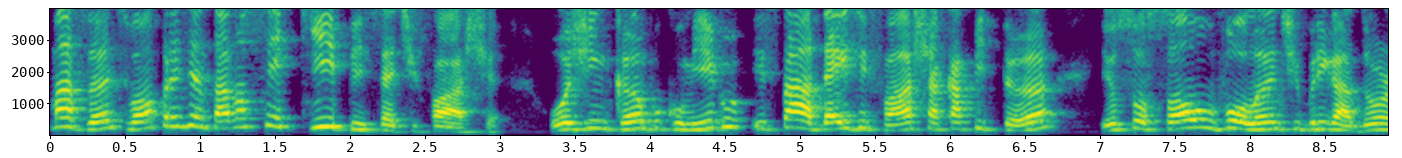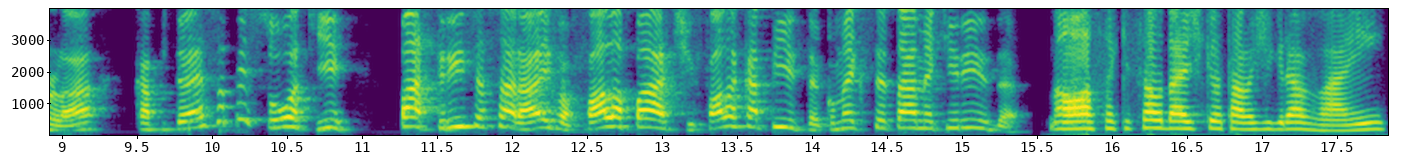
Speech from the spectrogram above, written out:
mas antes vamos apresentar nossa equipe sete faixa. Hoje em campo comigo está a 10 e faixa, a capitã. Eu sou só o volante brigador lá. Capitã é essa pessoa aqui. Patrícia Saraiva. Fala, Pati. Fala, Capita. Como é que você tá, minha querida? Nossa, que saudade que eu tava de gravar, hein?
